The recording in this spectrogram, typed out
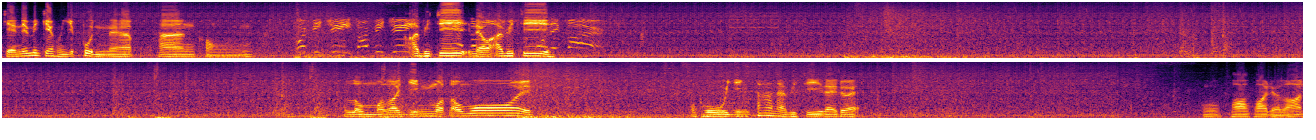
เกมนี้เป็นเกมของญี่ปุ่นนะครับ ทางของ RPGs! RPGs! RPG แนว RPG Before they fire! ถ ล่มหมดเรายิงหมดเอาโว้ย โอ้โห ยิงต้าน RPG ได้ด้วย โอ้พอพอเดี๋ยวร้อน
